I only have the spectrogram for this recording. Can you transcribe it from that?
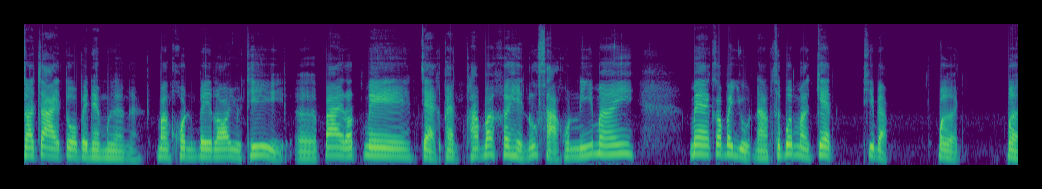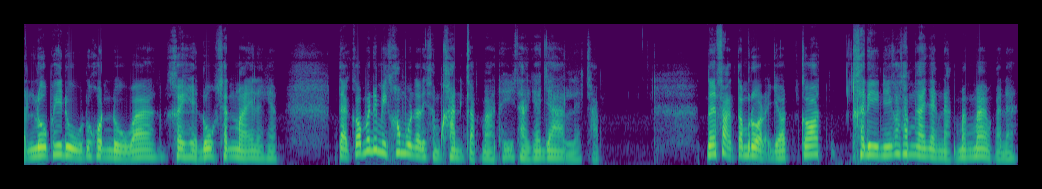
กระจายตัวไปในเมืองอะ บางคนไปรออยู่ที่เออป้ายรถเมย์แจกแผ่นพับว่าเคยเห็นลูกสาวคนนี้ไหม แม่ก็ไปอยู่ตามซูเปอร์มาร์เก็ตที่แบบเปิดเปิดรูปให้ดูทุกคนดูว่าเคยเห็นลูกฉันไหมอะไรเงี้ยแต่ก็ไม่ได้มีข้อมูลอะไรสำคัญกลับมาที่ทางญาติๆเลยครับ ในฝั่งตำรวจอะยศก็คดีนี้ก็ทำงานอย่างหนักมากๆเหมือนกันนะ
